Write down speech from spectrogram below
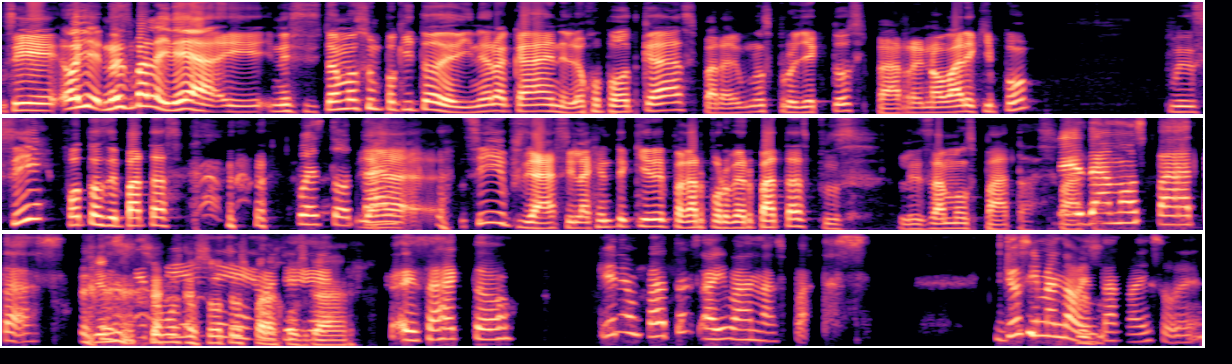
Sí, oye, no es mala idea. eh, necesitamos un poquito de dinero acá en el Ojo Podcast para algunos proyectos y para renovar equipo. Pues sí, fotos de patas. Pues total. Ya, sí, pues ya, si la gente quiere pagar por ver patas, pues les damos patas. Les damos patas. ¿Quiénes ¿Qué somos tiene? nosotros para Oye, juzgar? Exacto. ¿Quieren patas? Ahí van las patas. Yo sí me ando Pues- aventando a eso, ¿eh?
